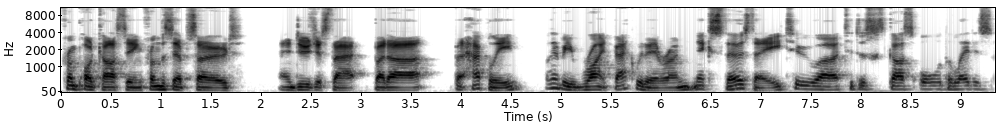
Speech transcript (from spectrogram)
from podcasting from this episode and do just that. But uh, but happily, we're going to be right back with everyone next Thursday to uh, to discuss all the latest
